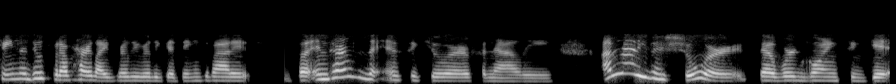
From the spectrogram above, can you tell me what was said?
seen the Deuce, but I've heard like really, really good things about it. But in terms of the Insecure finale, I'm not even sure that we're going to get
